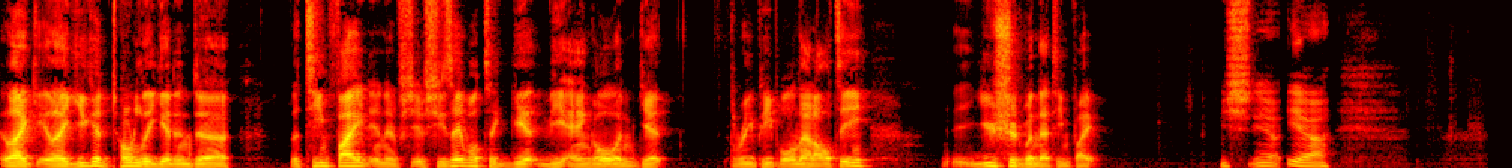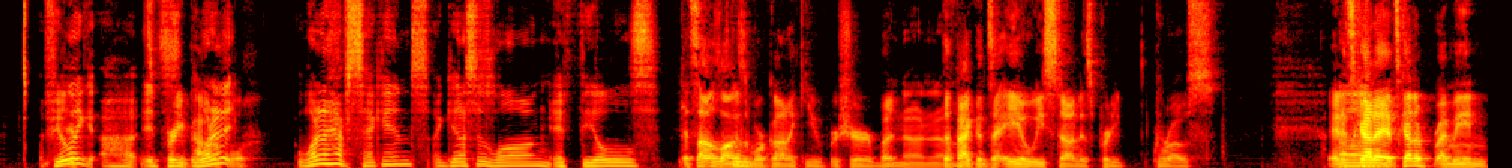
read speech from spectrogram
Like like you could totally get into the team fight, and if if she's able to get the angle and get three people in that ulti, you should win that team fight. Yeah, yeah. I feel It- like uh, It's, it's, pretty one and, powerful. one and a half seconds. I guess is long. It feels. It's not as long as a Morgana Q for sure, but no, no. the fact that it's an AOE stun is pretty gross. And it's Um, got a, it's got a, I mean,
